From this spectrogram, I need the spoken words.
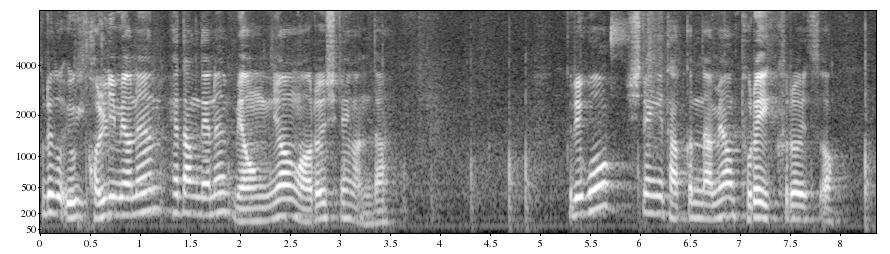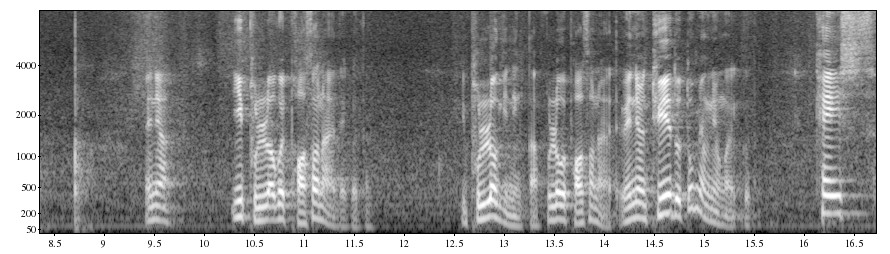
그래도 여기 걸리면은 해당되는 명령어를 실행한다. 그리고 실행이 다 끝나면 브레이크를 써. 왜냐? 이 블럭을 벗어나야 되거든. 이 블럭이니까 블럭을 벗어나야 돼. 왜냐면 뒤에도 또 명령어가 있거든. 케이스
